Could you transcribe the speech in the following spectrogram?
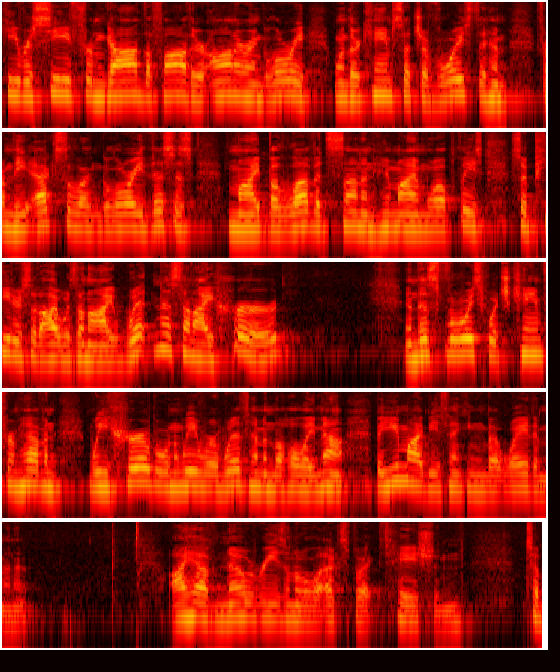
He received from God the Father honor and glory when there came such a voice to him from the excellent glory, This is my beloved Son in whom I am well pleased. So Peter said, I was an eyewitness and I heard. And this voice which came from heaven, we heard when we were with him in the Holy Mount. But you might be thinking, but wait a minute. I have no reasonable expectation to,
